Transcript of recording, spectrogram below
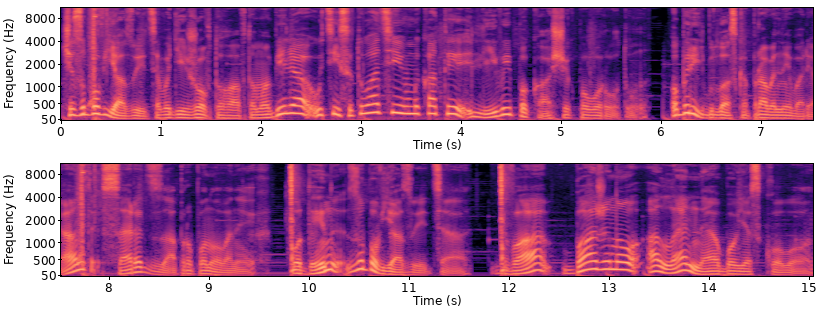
чи зобов'язується водій жовтого автомобіля у цій ситуації вмикати лівий показчик повороту? Оберіть, будь ласка, правильний варіант серед запропонованих. 1. Зобов'язується. 2. Бажано, але не обов'язково.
